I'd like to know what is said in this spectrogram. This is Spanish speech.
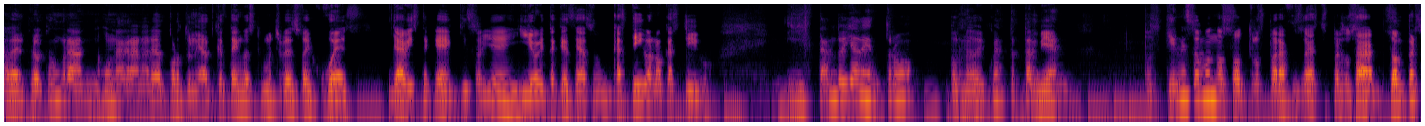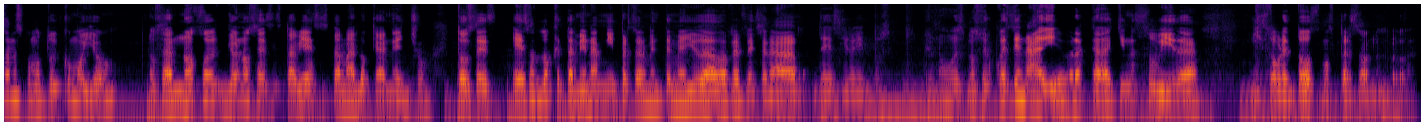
A ver, creo que un gran, una gran área de oportunidad que tengo es que muchas veces soy juez. Ya viste que X o Y, y ahorita que seas un castigo no castigo. Y estando ahí adentro, pues me doy cuenta también, pues quiénes somos nosotros para juzgar a estas personas. O sea, son personas como tú y como yo. O sea, no soy, yo no sé si está bien, si está mal lo que han hecho. Entonces, eso es lo que también a mí personalmente me ha ayudado a reflexionar, de decir, oye, pues yo no, no soy juez de nadie, ¿verdad? Cada quien es su vida y sobre todo somos personas, ¿verdad?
